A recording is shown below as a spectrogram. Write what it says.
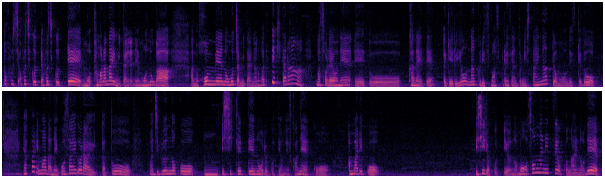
と欲し欲しくって欲しくってもうたまらないみたいなねものがあの本命のおもちゃみたいなのが出てきたら、まあ、それをね、えーと、叶えてあげるようなクリスマスプレゼントにしたいなって思うんですけどやっぱりまだね5歳ぐらいだと、まあ、自分のこう、うん、意思決定能力っていうんですかねこうあんまりこう意志力っていうのもそんなに強くないので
